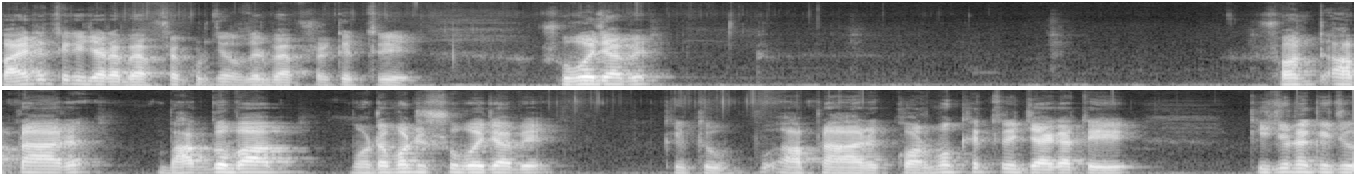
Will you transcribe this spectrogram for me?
বাইরে থেকে যারা ব্যবসা করছেন তাদের ব্যবসার ক্ষেত্রে শুভ যাবে। আপনার ভাগ্যভাব মোটামুটি শুভ যাবে, কিন্তু আপনার কর্মক্ষেত্রের জায়গাতে কিছু না কিছু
